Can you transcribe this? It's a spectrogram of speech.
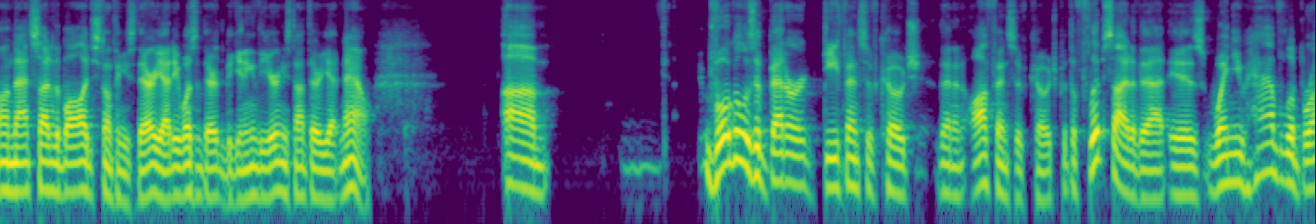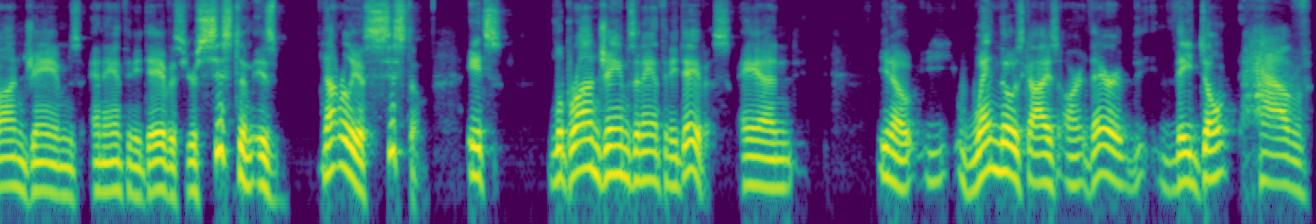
on that side of the ball. I just don't think he's there yet. He wasn't there at the beginning of the year, and he's not there yet now. Um, Vogel is a better defensive coach than an offensive coach. But the flip side of that is when you have LeBron James and Anthony Davis, your system is not really a system. It's LeBron James and Anthony Davis. And, you know, when those guys aren't there, they don't have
